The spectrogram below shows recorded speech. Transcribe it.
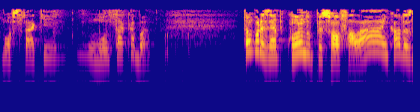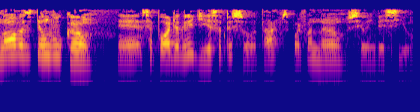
mostrar que o mundo está acabando. Então, por exemplo, quando o pessoal fala, ah, em Caldas Novas tem um vulcão, é, você pode agredir essa pessoa, tá? Você pode falar, não, seu imbecil,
